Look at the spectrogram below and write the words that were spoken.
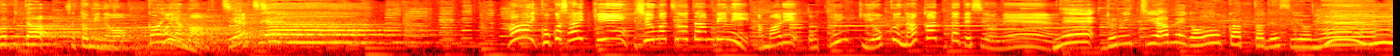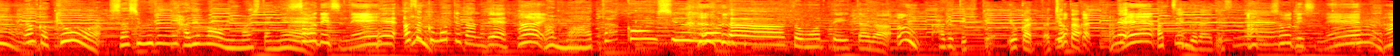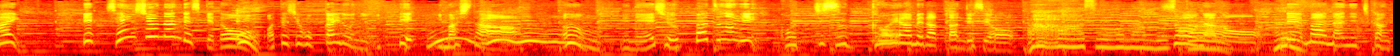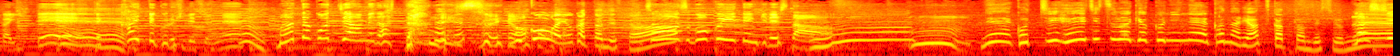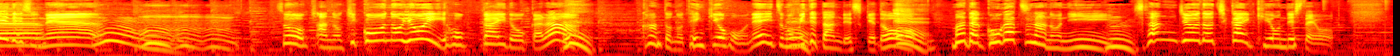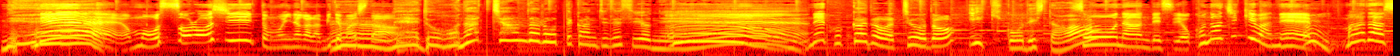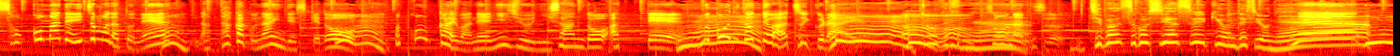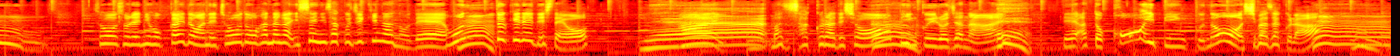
ぼみとさとみの今夜もつやつやはいここ最近週末のたんびにあまりお天気良くなかったですよね。ね土日雨が多かったですよね、うんうん。なんか今日は久しぶりに晴れ間を見ましたね。そうですね。ね朝曇ってたんで、はい。あまた今週もだと思っていたら うん。晴れてきてよかった。ちょっとよかったね暑いぐらいですね。あそうですね、うん。はいで先週なんですけど、ええ私北海道に行っていました。うんうんうんうん。でね出発の日こっちすっごい雨だったんですよ。ああそうなんですか。そうなの、ええでまあ何日間かいて、ええで帰ってくる日ですよね、うまたこっち雨だったんですよ。ん 向こうは良かったんですか？そうすごくいい天気でした。ううん、ん。ねえこっち平日は逆にねかなり暑かったんですよね。らしいですね、うんうん。うんうんそうあの気候の良い北海道から、え関東の天気予報をねいつも見てたんですけど、ええ。まだ5月なのに、うん。30度近い気温でしたよ。え。ねえ。もう恐ろしいと思いながら見てました。うん。ねえどうなっちゃうんだろうって感じですよね。うん。ね。北海道はちょうどいい気候でした？そうなんですよ。この時期はね、うん。まだそこまでいつもだとね、うん。あ高くないんですけど、うんうん。まあ、今回はね2 2 3度あって、うん。向こうにとっては暑いくらい、うんうんそうですね。そうなんです。一番過ごしやすい気温ですよね。ねうんそうそれに北海道はねちょうどお花が一斉に咲く時期なので本当綺麗でしたよ、ねえ。はい。まず桜でしょ、うん。ピンク色じゃない、ええ。であと濃いピンクの芝桜、うんうん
